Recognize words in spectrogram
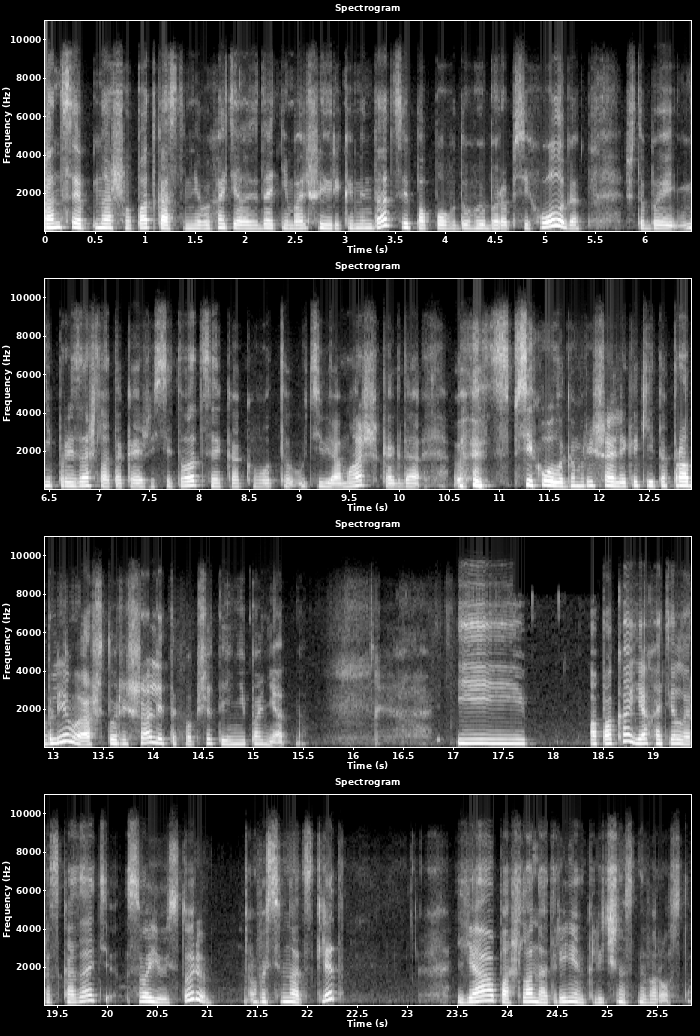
конце нашего подкаста мне бы хотелось дать небольшие рекомендации по поводу выбора психолога, чтобы не произошла такая же ситуация, как вот у тебя, Маш, когда с психологом решали какие-то проблемы, а что решали, так вообще-то и непонятно. И... А пока я хотела рассказать свою историю. В 18 лет я пошла на тренинг личностного роста.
